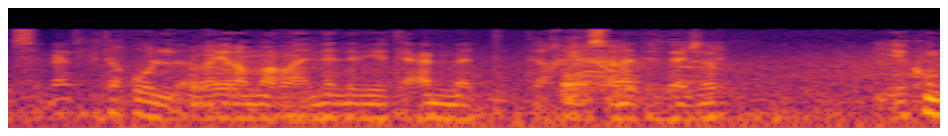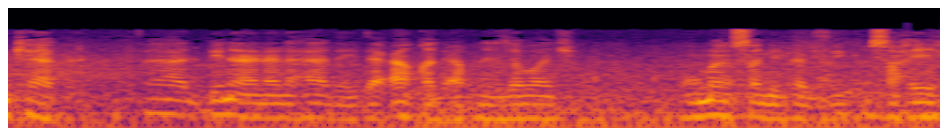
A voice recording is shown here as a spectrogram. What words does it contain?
سمعتك تقول غير مرة أن الذي يتعمد تأخير صلاة الفجر يكون كافر. فهل بناء على هذا إذا عقد عقد الزواج وما يصلي الفجر صحيح؟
